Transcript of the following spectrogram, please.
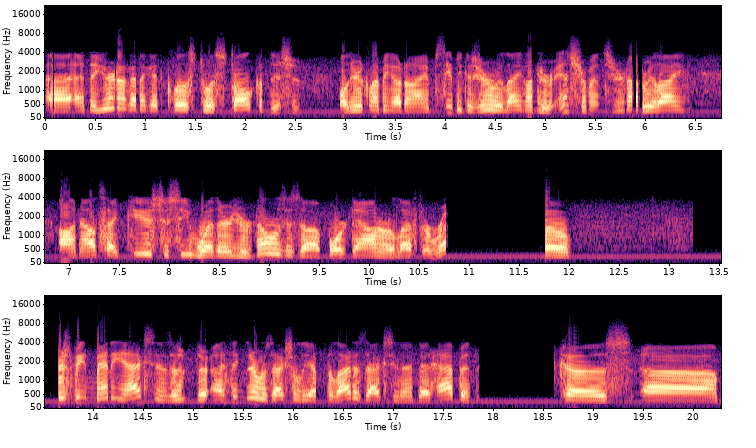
uh, and that you're not going to get close to a stall condition while you're climbing out on IMC because you're relying on your instruments. You're not relying on outside cues to see whether your nose is up or down or left or right. So there's been many accidents. There, there, I think there was actually a Pilatus accident that happened because um,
